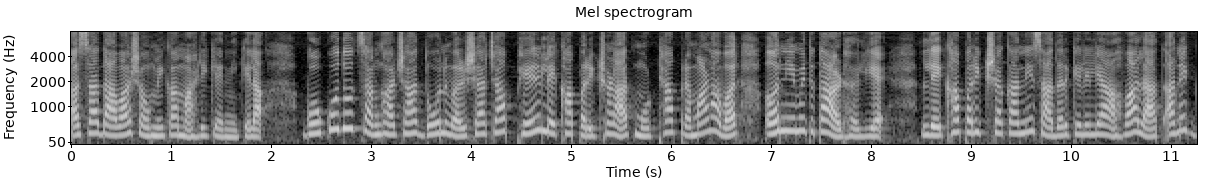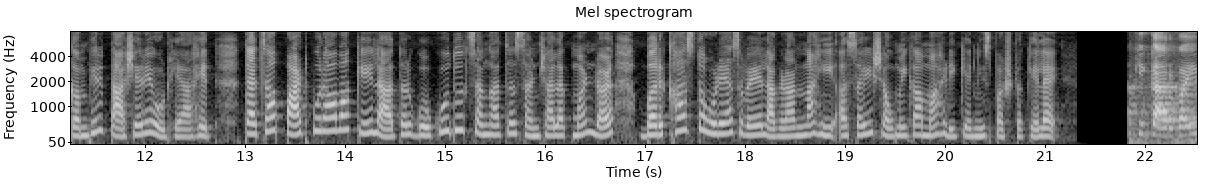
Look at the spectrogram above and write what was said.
असा दावा शौमिका महाडिक यांनी केला. गोकुदूध संघाच्या दोन वर्षाच्या फेरलेखा परीक्षणात मोठ्या प्रमाणावर अनियमितता आढळली आहे. लेखापरीक्षकांनी सादर केलेल्या अहवालात अनेक गंभीर ताशेरे ओढले आहेत. त्याचा पाठपुरावा केला तर गोकुळदूत संघाचं संचालक मंडळ बरखास्त होण्यास वेळ लागणार नाही असंही शौमिका महाडिक यांनी स्पष्ट केलंय. की कारवाई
